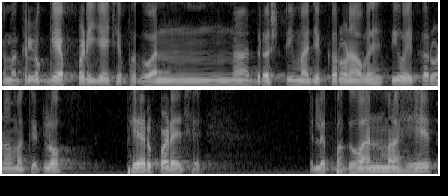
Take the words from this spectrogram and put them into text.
એમાં કેટલો ગેપ પડી જાય છે? ભગવાનના દ્રષ્ટિમાં જે કરુણા વહેતી હોય કરુણામાં કેટલો ફેર પડે છે? એટલે ભગવાનમાં હેત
